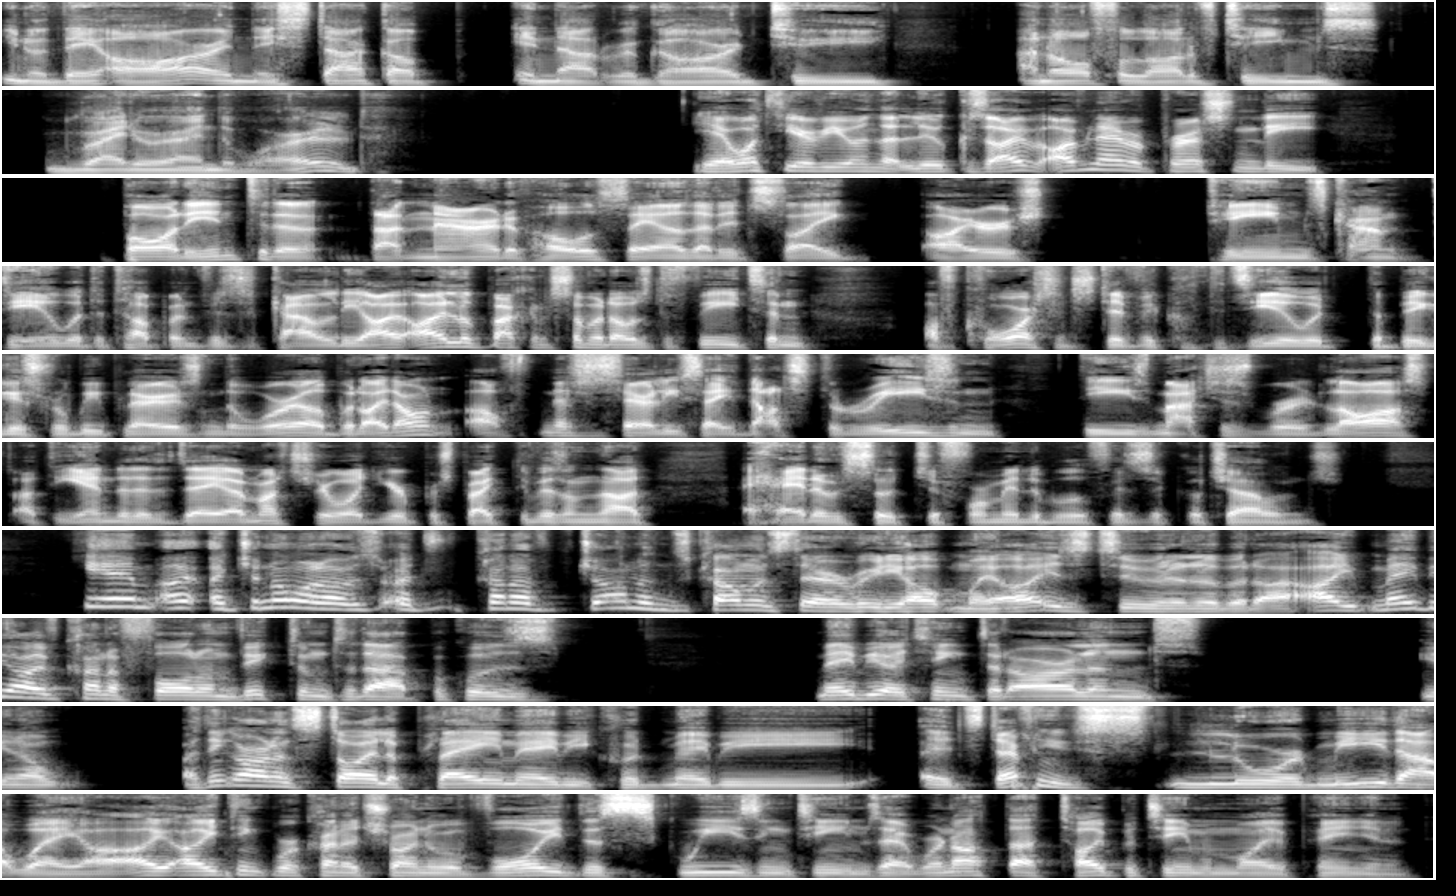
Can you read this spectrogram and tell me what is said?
you know, they are and they stack up in that regard to an awful lot of teams right around the world. Yeah, what's your view on that, Luke? Because I've I've never personally bought into the, that narrative wholesale that it's like Irish teams can't deal with the top end physicality. I, I look back at some of those defeats, and of course, it's difficult to deal with the biggest rugby players in the world. But I don't necessarily say that's the reason these matches were lost. At the end of the day, I'm not sure what your perspective is on that ahead of such a formidable physical challenge. Yeah, um, I, I, do you know what I was I kind of Jonathan's comments there really opened my eyes to a little bit. I, I maybe I've kind of fallen victim to that because maybe I think that Ireland, you know, I think Ireland's style of play maybe could maybe it's definitely lured me that way. I, I think we're kind of trying to avoid the squeezing teams out. We're not that type of team, in my opinion.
